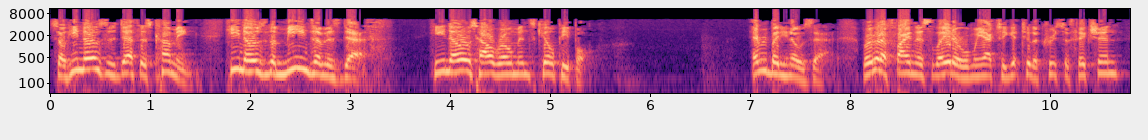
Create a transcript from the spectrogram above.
So he knows his death is coming. He knows the means of his death. He knows how Romans kill people. Everybody knows that. We're going to find this later when we actually get to the crucifixion.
